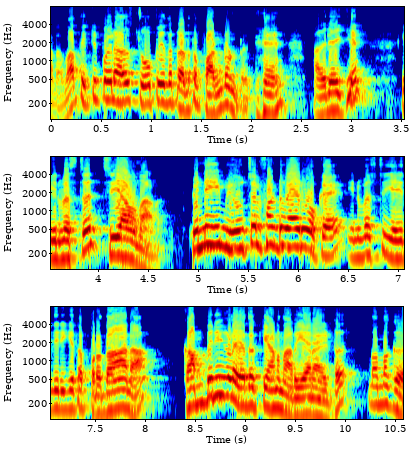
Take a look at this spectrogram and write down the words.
അഥവാ തെറ്റിപ്പോയാൽ അത് സ്റ്റോപ്പ് ചെയ്തിട്ട് അടുത്ത ഫണ്ടുണ്ട് അതിലേക്ക് ഇൻവെസ്റ്റ് ചെയ്യാവുന്നതാണ്. പിന്നെ ഈ മ്യൂച്വൽ ഫണ്ടുകാരും ഒക്കെ ഇൻവെസ്റ്റ് ചെയ്തിരിക്കുന്ന പ്രധാന കമ്പനികൾ ഏതൊക്കെയാണെന്ന് അറിയാനായിട്ട് നമുക്ക്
